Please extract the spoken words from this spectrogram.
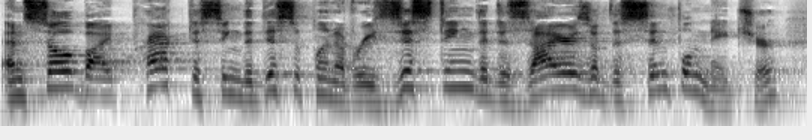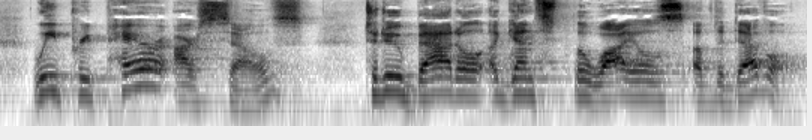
And so, by practicing the discipline of resisting the desires of the sinful nature, we prepare ourselves to do battle against the wiles of the devil.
